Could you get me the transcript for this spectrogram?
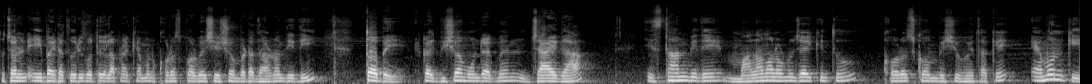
তো চলেন এই বাড়িটা তৈরি করতে গেলে আপনার কেমন খরচ পড়বে সেই সময় একটা ধারণা দিয়ে দিই। তবে একটা বিষয় মনে রাখবেন, জায়গা, স্থানভেদে, মালামাল অনুযায়ী কিন্তু খরচ কম বেশি হয়ে থাকে। এমনকি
